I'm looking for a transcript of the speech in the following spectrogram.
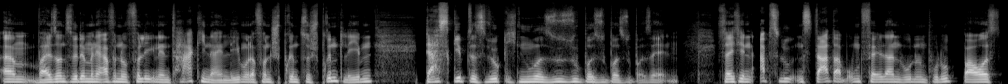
ähm, weil sonst würde man ja einfach nur völlig in den Tag hineinleben oder von Sprint zu Sprint leben. Das gibt es wirklich nur super, super, super selten. Vielleicht in absoluten Startup-Umfeldern, wo du ein Produkt baust,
